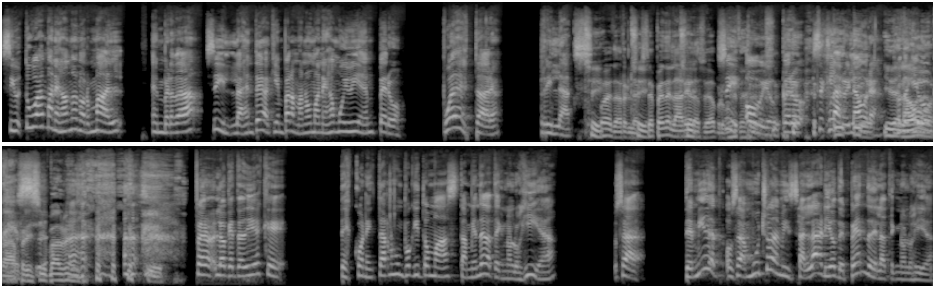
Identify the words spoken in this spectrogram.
si tú vas manejando normal, en verdad, sí, la gente aquí en Panamá no maneja muy bien, pero puede estar relax. sí. Puede estar relax. sí, Depende del área de la sí. ciudad. pero Sí, obvio, pero sí, claro, y la hora. Y de no la hora, principalmente. Sí. Pero lo que te digo es que desconectarnos un poquito más también de la tecnología. O sea, de mí, de- o sea, mucho de mi salario depende de la tecnología.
